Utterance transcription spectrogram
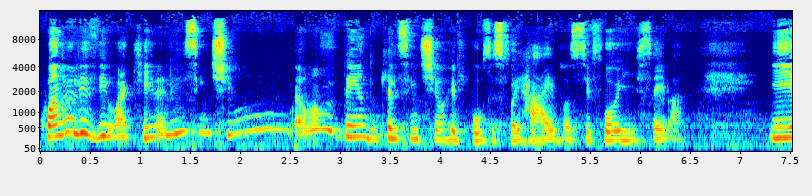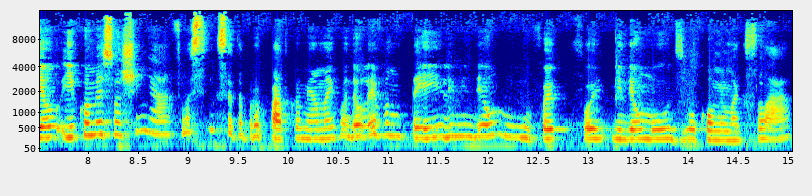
quando ele viu aquilo, ele sentiu um, eu não entendo o que ele sentiu repulsa, se foi raiva, se foi, sei lá. E, eu, e começou a xingar. Falou assim que você está preocupado com a minha mãe. Quando eu levantei, ele me deu um murro. Foi, foi, me deu um murro, deslocou meu maxilar.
